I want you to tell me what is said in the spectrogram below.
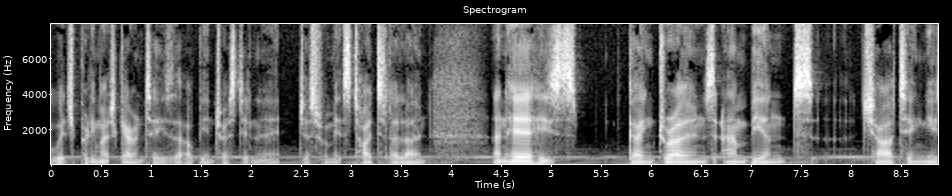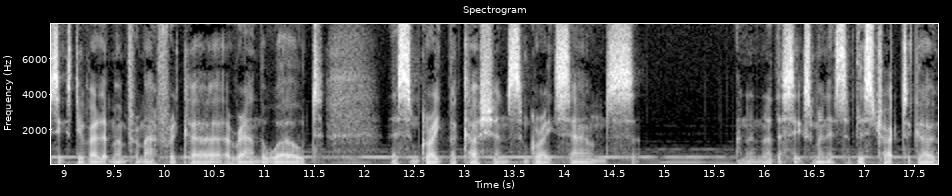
which pretty much guarantees that I'll be interested in it just from its title alone. And here he's going drones, ambient, charting music's development from Africa around the world. There's some great percussion, some great sounds, and another six minutes of this track to go.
